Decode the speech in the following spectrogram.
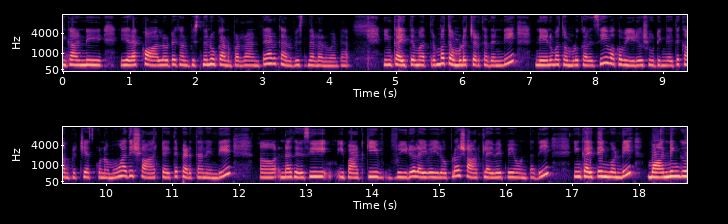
ఇంకా అన్ని ఇలా కాల్ ఒకటే కనిపిస్తుంది నువ్వు కనపడరా? అంటే ఆడు కనిపిస్తున్నాడు అనమాట ఇంకా అయితే మాత్రం మా తమ్ముడు వచ్చాడు కదండి. నేను మా తమ్ముడు కలిసి ఒక వీడియో షూటింగ్ అయితే కంప్లీట్ చేసుకున్నాము. అది షార్ట్ అయితే పెడతానండి. నాకు తెలిసి ఈ పాటకి వీడియో లైవ్ అయ్యే లోపల షార్ట్ లైవ్ అయిపోయి ఉంటుంది. ఇంకైతే ఇంకోండి మార్నింగ్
